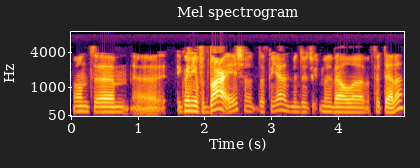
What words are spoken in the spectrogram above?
Want ehm, ik weet niet of het waar is, dat kun jij natuurlijk me wel vertellen.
